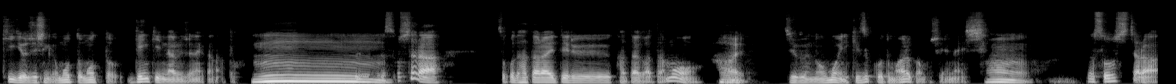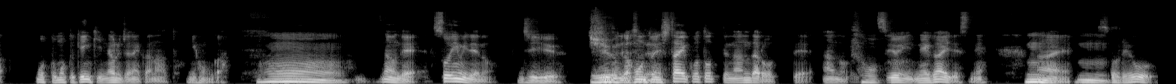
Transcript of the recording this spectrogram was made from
企業自身がもっともっと元気になるんじゃないかなと。うーん。そしたら、そこで働いてる方々も、はい。自分の思いに気づくこともあるかもしれないしう、ん。そうしたら、もっともっと元気になるんじゃないかなと、日本が。うん。なので、そういう意味での自由。自分が本当にしたいことってなんだろうって、あの強い願いですね。うんはいうん。それを、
